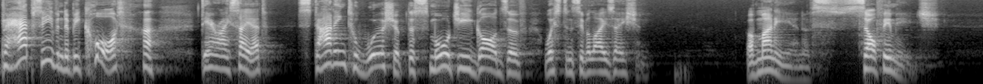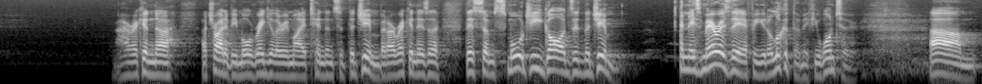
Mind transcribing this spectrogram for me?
Perhaps even to be caught, dare I say it, starting to worship the small g gods of Western civilization, of money and of self image. I reckon. Uh, I try to be more regular in my attendance at the gym, but I reckon there's, a, there's some small g gods in the gym. And there's mirrors there for you to look at them if you want to. Um,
